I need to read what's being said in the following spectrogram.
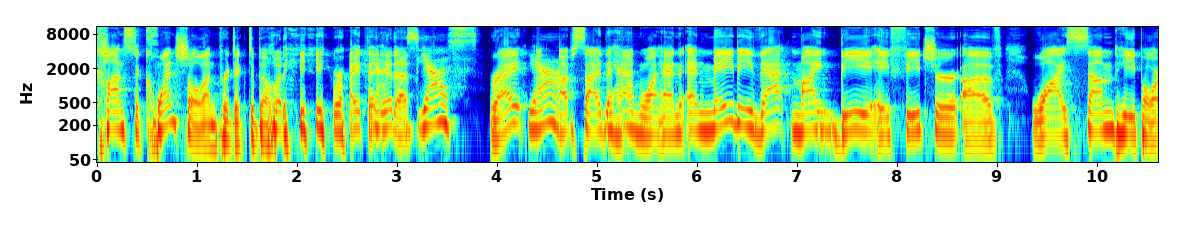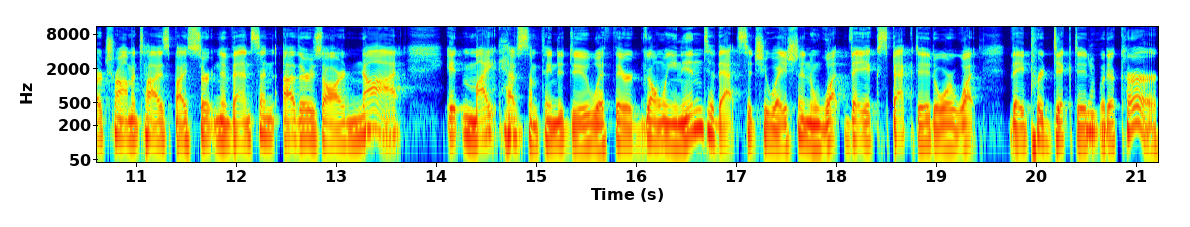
consequential unpredictability, right? That yeah. hit us. Yes. Right? Yeah. Upside the yeah. head. And, and maybe that might be a feature of why some people are traumatized by certain events and others are not. Mm-hmm it might have something to do with their going into that situation what they expected or what they predicted yeah. would occur.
